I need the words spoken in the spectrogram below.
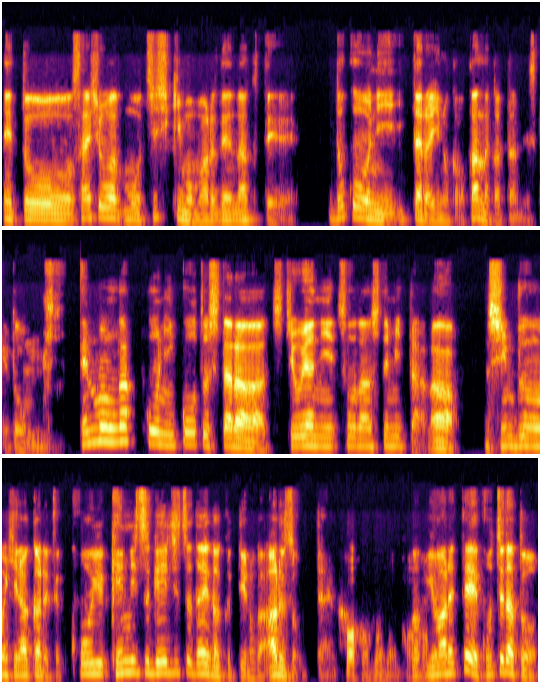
えっと、最初はもう知識もまるでなくて、どこに行ったらいいのか分かんなかったんですけど、うん専門学校に行こうとしたら、父親に相談してみたら、新聞を開かれて、こういう県立芸術大学っていうのがあるぞ、みたいな。言われて、こっちだと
